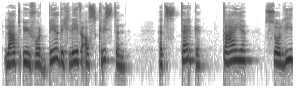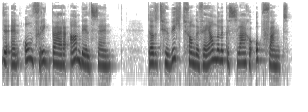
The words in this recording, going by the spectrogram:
Laat uw voorbeeldig leven als christen, het sterke, taaie, solide en onwrikbare aanbeeld zijn, dat het gewicht van de vijandelijke slagen opvangt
